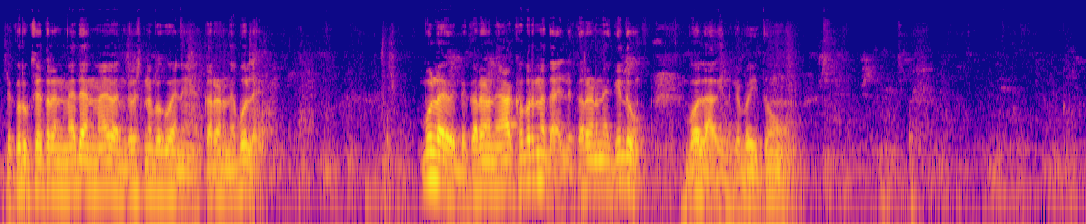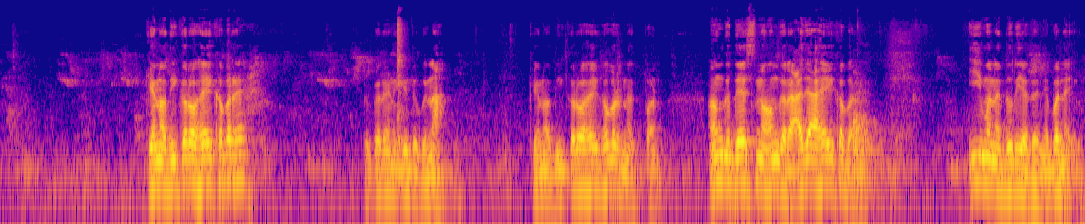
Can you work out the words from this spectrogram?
એટલે કુરુક્ષેત્ર મેદાનમાં આવ્યા ને કૃષ્ણ ભગવાને કરણને બોલે બોલાવ્યો એટલે કરણને આ ખબર નતા, એટલે કરણને કીધું, બોલાવીને કે ભાઈ તું કેનો દીકરો હે ખબર હે? તો કરણે કીધું કે ના, કેનો દીકરો હે ખબર નથી, પણ અંગ દેશનો અંગ રાજા હે ખબર હે. ઈ મને દુર્યોધને બનાવ્યું.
